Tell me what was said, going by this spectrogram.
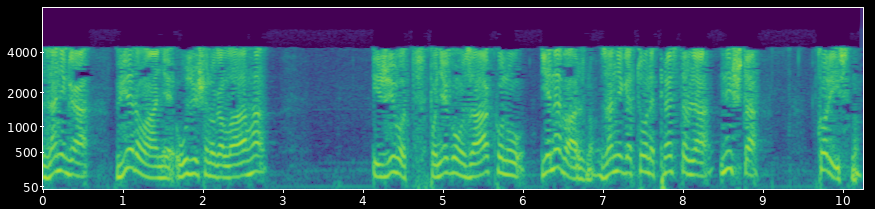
za njega vjerovanje u uzvišenog Allaha i život po njegovom zakonu je nevažno. Za njega to ne predstavlja ništa korisno.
